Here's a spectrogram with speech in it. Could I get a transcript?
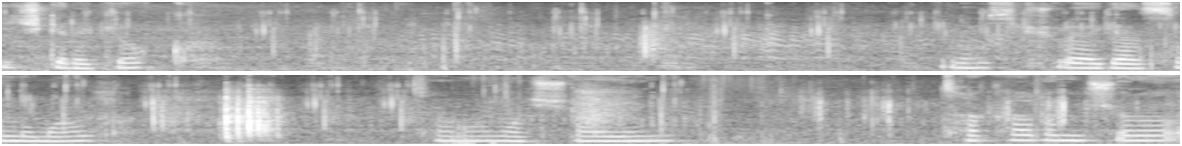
Hiç gerek yok. Neyse şuraya gelsin bu mal. Tamam aşağı in. Takalım şunu.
